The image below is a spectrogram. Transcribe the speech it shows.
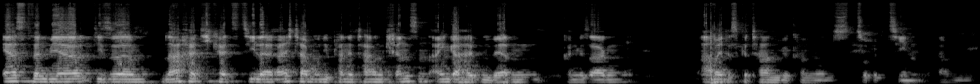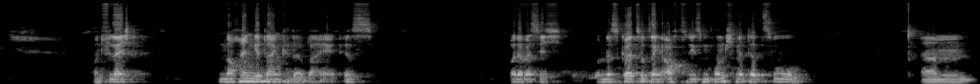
erst wenn wir diese Nachhaltigkeitsziele erreicht haben und die planetaren Grenzen eingehalten werden, können wir sagen, Arbeit ist getan, wir können uns zurückziehen. Ähm, und vielleicht noch ein Gedanke dabei ist, oder was ich, und das gehört sozusagen auch zu diesem Wunsch mit dazu, ähm,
